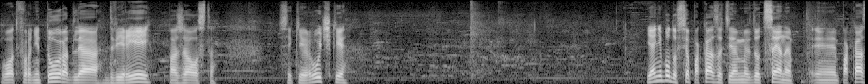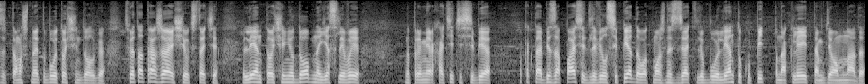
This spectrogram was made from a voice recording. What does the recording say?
Вот фурнитура для дверей, пожалуйста. Всякие ручки. Я не буду все показывать, я имею в виду цены э, показывать, потому что ну, это будет очень долго. Светоотражающие, кстати, лента очень удобна, если вы, например, хотите себе как-то обезопасить для велосипеда. Вот можно взять любую ленту, купить, понаклеить там, где вам надо.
